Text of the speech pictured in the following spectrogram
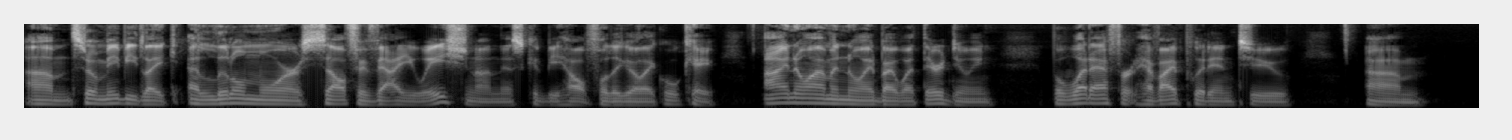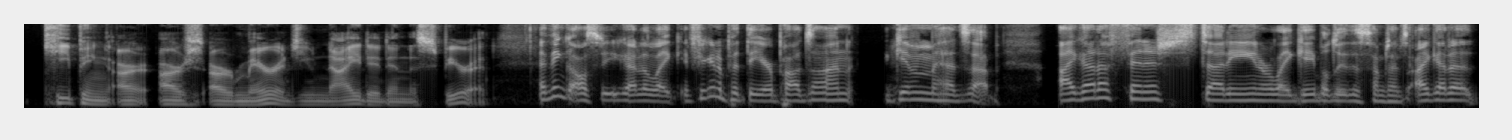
um, so maybe like a little more self evaluation on this could be helpful to go like, okay, I know I'm annoyed by what they're doing, but what effort have I put into um, keeping our, our our marriage united in the spirit? I think also you got to like, if you're going to put the AirPods on, give them a heads up. I got to finish studying or like Gabe will do this sometimes. I got to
